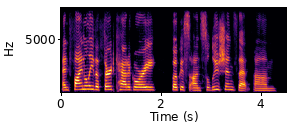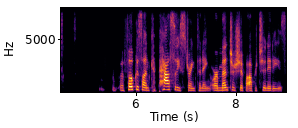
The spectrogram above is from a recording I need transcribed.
And finally, the third category focused on solutions that um, focus on capacity strengthening or mentorship opportunities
